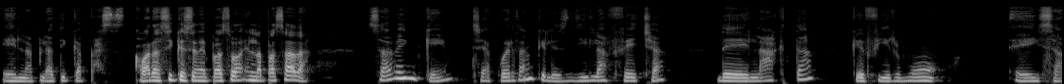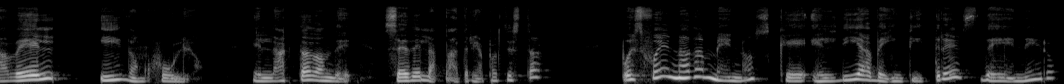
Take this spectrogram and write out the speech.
en la plática pas- Ahora sí que se me pasó en la pasada. ¿Saben qué? ¿Se acuerdan que les di la fecha del acta que firmó eh, Isabel y don Julio? El acta donde cede la patria potestad. Pues fue nada menos que el día 23 de enero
